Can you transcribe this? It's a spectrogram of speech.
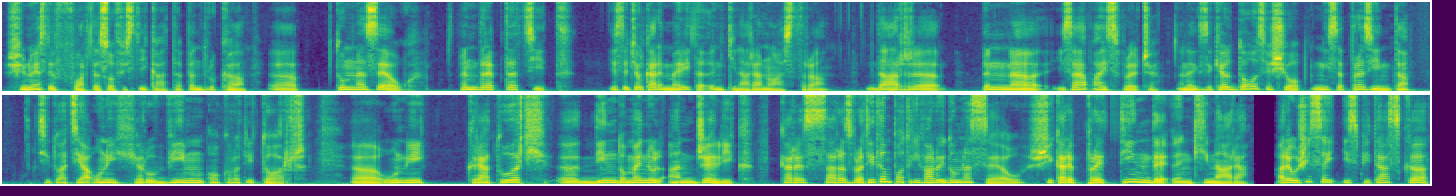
și nu este foarte sofisticată, pentru că uh, Dumnezeu, îndreptățit, este cel care merită închinarea noastră, dar uh, în uh, Isaia 14, în Ezechiel 28, ni se prezintă situația unui heruvim ocrotitor, uh, unui creaturi uh, din domeniul angelic, care s-a răzvrătit împotriva lui Dumnezeu și care pretinde închinarea. A reușit să-i ispitească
